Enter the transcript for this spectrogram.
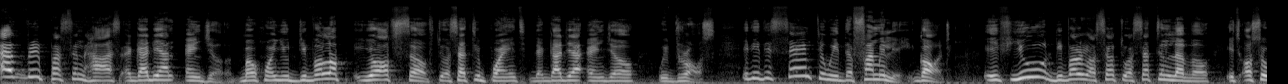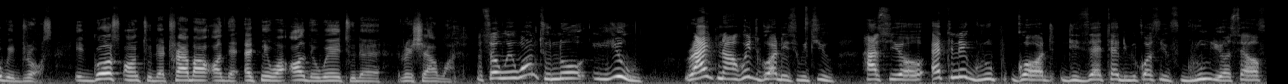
Every person has a guardian angel, but when you develop yourself to a certain point, the guardian angel withdraws. It is the same thing with the family, God. If you develop yourself to a certain level, it also withdraws. It goes on to the tribal or the ethnic one, all the way to the racial one. So we want to know you right now, which God is with you. Has your ethnic group God deserted you because you've groomed yourself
